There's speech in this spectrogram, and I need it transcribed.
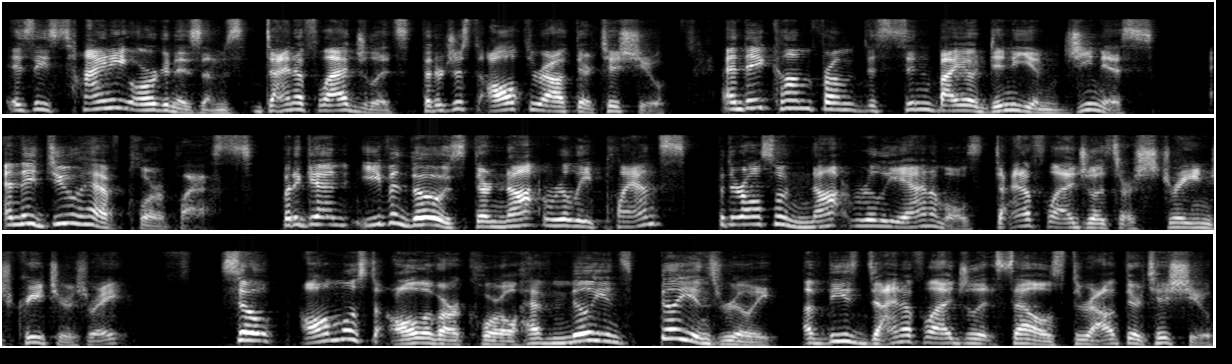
is these tiny organisms, dinoflagellates, that are just all throughout their tissue. And they come from the Symbiodinium genus, and they do have chloroplasts. But again, even those, they're not really plants, but they're also not really animals. Dinoflagellates are strange creatures, right? So almost all of our coral have millions, billions really, of these dinoflagellate cells throughout their tissue.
